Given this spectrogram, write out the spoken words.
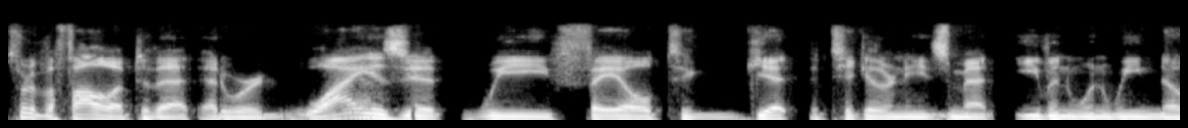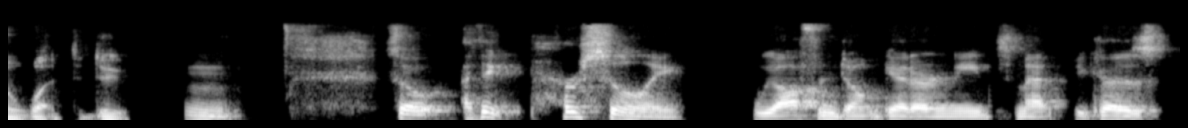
Sort of a follow up to that, Edward. Why yeah. is it we fail to get particular needs met even when we know what to do? Mm. So I think personally, we often don't get our needs met because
